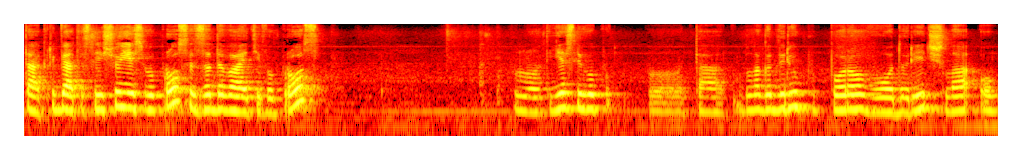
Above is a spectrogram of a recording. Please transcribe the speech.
Так, ребят, если еще есть вопросы, задавайте вопрос. Вот. Если вы... Так, благодарю по проводу. Речь шла об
